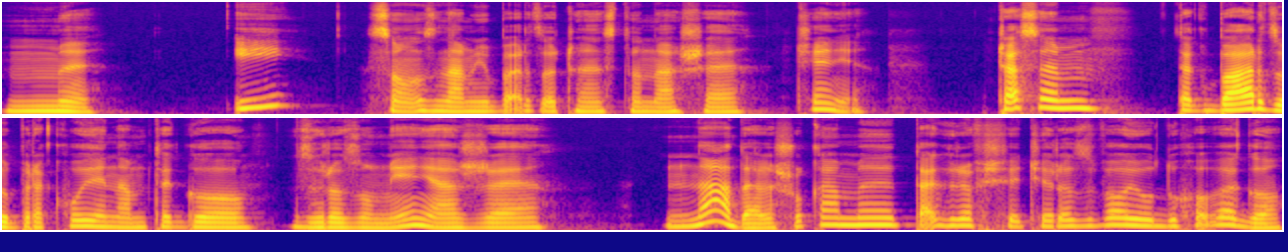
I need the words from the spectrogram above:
my. I są z nami bardzo często nasze cienie. Czasem tak bardzo brakuje nam tego zrozumienia, że nadal szukamy także w świecie rozwoju duchowego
